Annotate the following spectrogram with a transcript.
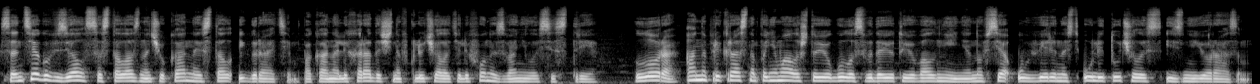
Сантьяго взял со стола значок Анны и стал играть им, пока она лихорадочно включала телефон и звонила сестре. Лора, Анна прекрасно понимала, что ее голос выдает ее волнение, но вся уверенность улетучилась из нее разом.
